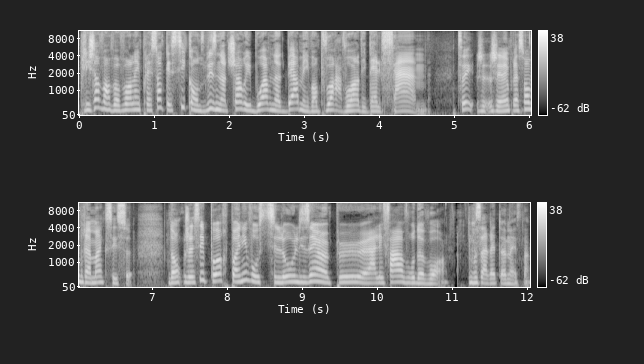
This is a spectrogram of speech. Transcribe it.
Puis les gens vont avoir l'impression que s'ils conduisent notre char et boivent notre bière, mais ils vont pouvoir avoir des belles femmes. Tu sais, j'ai l'impression vraiment que c'est ça. Donc, je sais pas, reprenez vos stylos, lisez un peu, euh, allez faire vos devoirs. On s'arrête un instant.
